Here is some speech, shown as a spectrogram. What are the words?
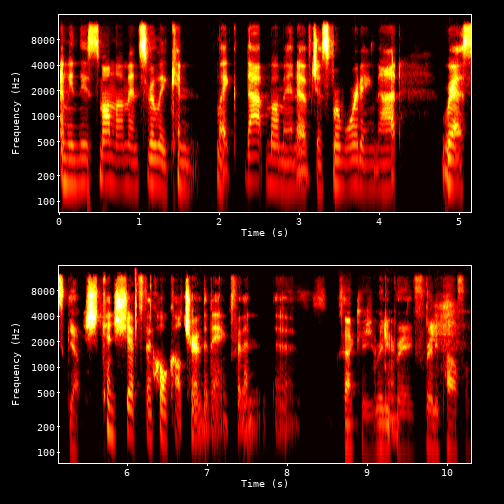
I mean, these small moments really can, like that moment of just rewarding that risk yep. can shift the whole culture of the bank for the, the exactly really brave really powerful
